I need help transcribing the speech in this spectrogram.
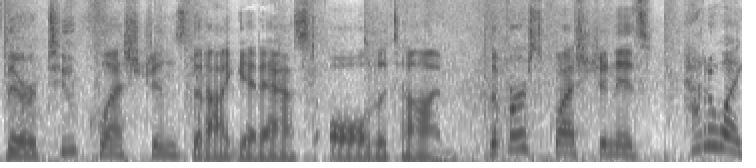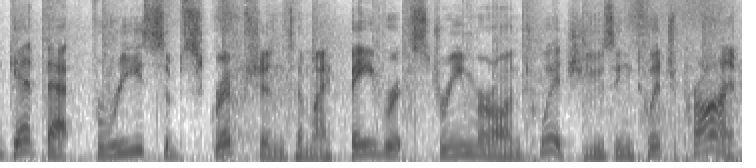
there are two questions that I get asked all the time. The first question is, how do I get that free subscription to my favorite streamer on Twitch using Twitch Prime?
